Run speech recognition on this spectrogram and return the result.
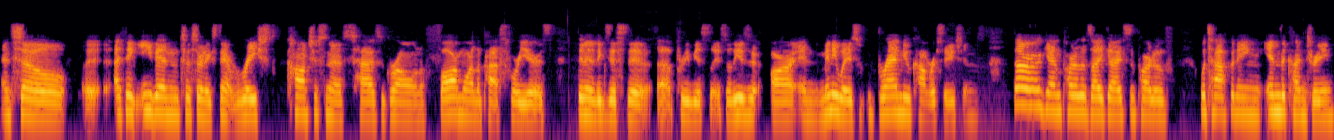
and so I think even to a certain extent race consciousness has grown far more in the past four years than it existed uh, previously. So these are, in many ways, brand new conversations that are, again, part of the zeitgeist and part of what's happening in the country.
